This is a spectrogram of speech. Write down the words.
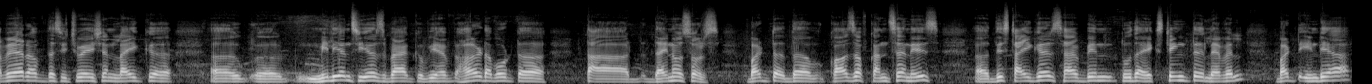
aware of the situation like uh, uh, uh, millions years back we have heard about uh, dinosaurs. But uh, the cause of concern is uh, these tigers have been to the extinct level but India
